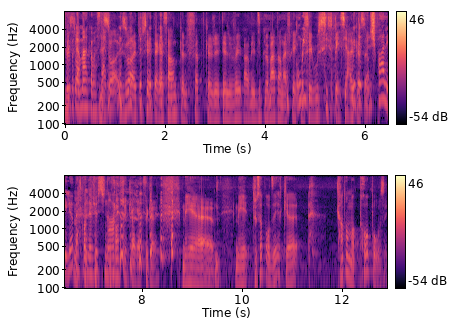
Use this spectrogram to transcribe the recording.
veux vraiment comment ça l'histoire, arrive. l'histoire est aussi intéressante que le fait que j'ai été élevé par des diplomates en Afrique. Oui. C'est aussi spécial que ça. je suis pas allée là parce qu'on a juste une heure. C'est correct, c'est correct. Mais, euh, mais tout ça pour dire que quand on m'a proposé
